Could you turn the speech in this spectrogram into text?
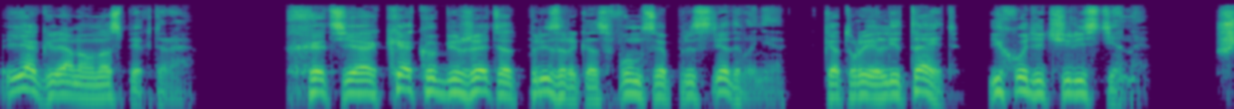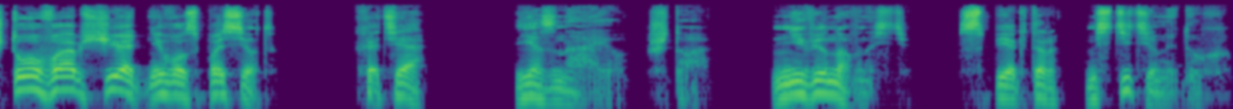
Я глянул на спектра. Хотя как убежать от призрака с функцией преследования, которая летает и ходит через стены? Что вообще от него спасет? Хотя я знаю, что. Невиновность. Спектр — мстительный дух.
